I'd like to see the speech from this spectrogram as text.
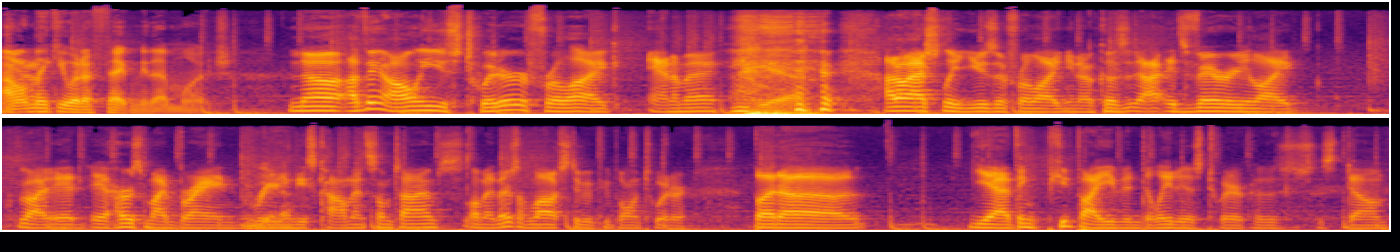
I don't think it would affect me that much. No, I think I only use Twitter for like anime. Yeah. I don't actually use it for like you know because it's very like like it, it hurts my brain reading Yeah. these comments sometimes. I mean, there's a lot of stupid people on Twitter, but uh, yeah, I think PewDiePie even deleted his Twitter because it's just dumb.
